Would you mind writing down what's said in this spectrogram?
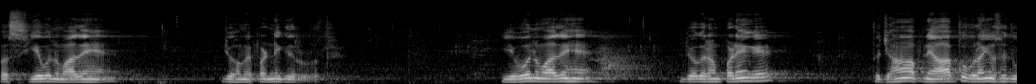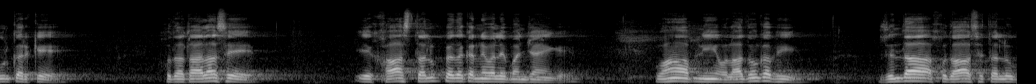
بس یہ وہ نمازیں ہیں جو ہمیں پڑھنے کی ضرورت ہے۔ یہ وہ نمازیں ہیں جو اگر ہم پڑھیں گے تو جہاں اپنے آپ کو برائیوں سے دور کر کے خدا تعالیٰ سے ایک خاص تعلق پیدا کرنے والے بن جائیں گے، وہاں اپنی اولادوں کا بھی زندہ خدا سے تعلق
